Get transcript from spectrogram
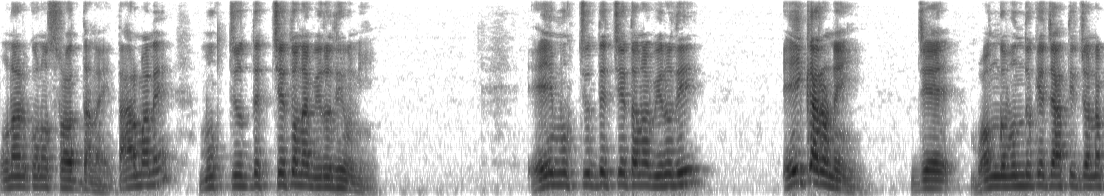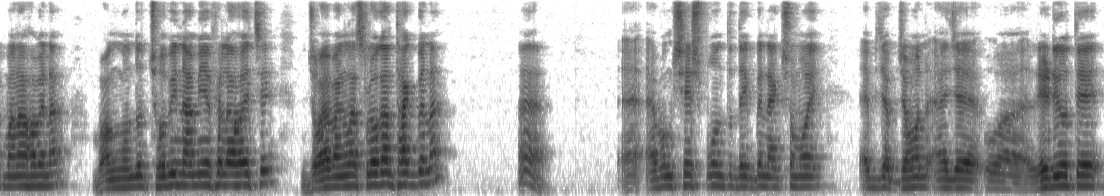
ওনার কোনো শ্রদ্ধা নাই, তার মানে মুক্তিযুদ্ধের চেতনা বিরোধী উনি। এই মুক্তিযুদ্ধের চেতনা বিরোধী, এই কারণেই যে বঙ্গবন্ধুকে জাতির জনক মানা হবে না, বঙ্গবন্ধুর ছবি নামিয়ে ফেলা হয়েছে, জয় বাংলা স্লোগান থাকবে না হ্যাঁ? এবং শেষ পর্যন্ত দেখবেন এক সময় যেমন যে রেডিওতে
